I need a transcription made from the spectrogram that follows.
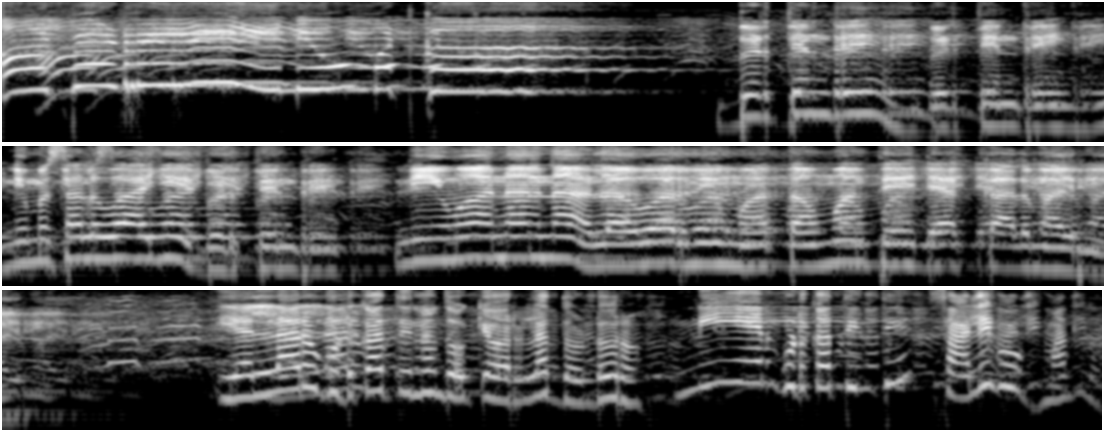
ಆಡ್ಬೇಡ್ರಿ ನೀವು ಮಟ್ಕ. ಬಿಡ್ತೇನ್ರಿ ಬಿಡ್ತೇನ್ರಿ ನಿಮ್ಮ ಸಲುವಾಗಿ ಬಿಡ್ತೇನ್ರಿ. ನೀವ ನನ್ನ ಲವರ್ ನಿಮ್ಮ ತಮ್ಮಂತೇಲಿ ಲೆಕ್ಕಲ್ ಮರಿ. ಎಲ್ಲಾರು ಗುಡ್ಕ ತಿನ್ನೋದು ಓಕೆ ಅವರೆಲ್ಲ ದೊಡ್ಡವರು ನೀ ಏನ್ ಗುಡ್ಕ ತಿಂತಿ? ಸಾಲಿಗೆ ಹೋಗಿ ಮೊದ್ಲು.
